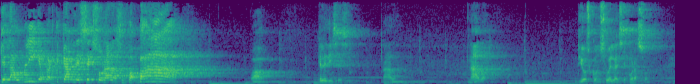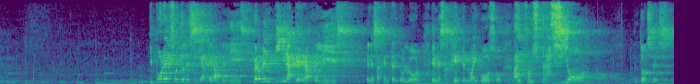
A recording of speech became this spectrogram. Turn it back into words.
que la obligue a practicarle sexo oral a su papá. Wow. ¿Qué le dices? Nada. Nada. Dios consuela ese corazón. Y por eso yo decía que era feliz, pero mentira que era feliz. En esa gente hay dolor, en esa gente no hay gozo, hay frustración. Entonces,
